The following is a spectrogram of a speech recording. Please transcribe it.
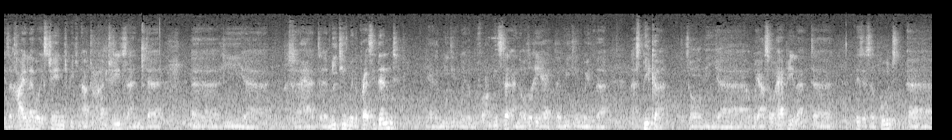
It's a high-level exchange between our two countries and uh, he had a meeting with the president, he had a meeting with the foreign minister and also he had a meeting with a speaker. So the, uh, we are so happy that uh, this is a good uh,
